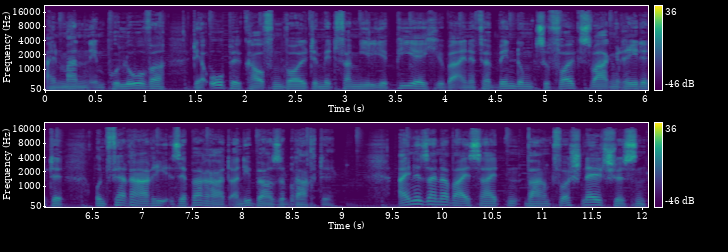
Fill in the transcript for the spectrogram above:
Ein Mann im Pullover, der Opel kaufen wollte, mit Familie Piech über eine Verbindung zu Volkswagen redete und Ferrari separat an die Börse brachte. Eine seiner Weisheiten warnt vor Schnellschüssen.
